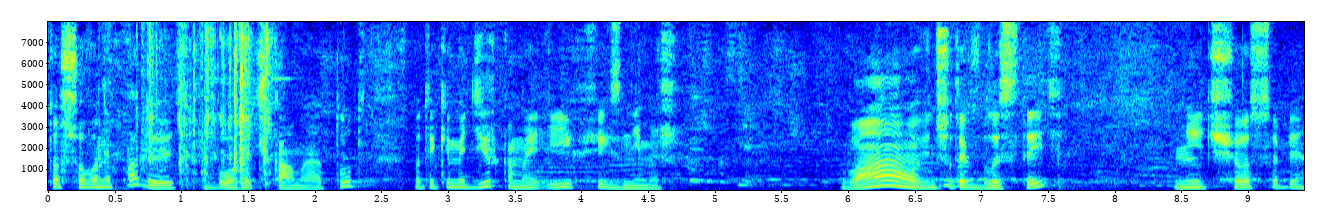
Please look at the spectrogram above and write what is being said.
то, що вони падають, бо гачками, а тут отакими дірками і їх фіг знімеш. Вау, він що так блистить? Нічого собі.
